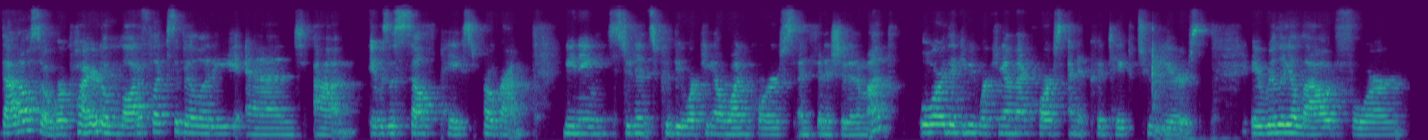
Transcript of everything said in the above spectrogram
that also required a lot of flexibility and um, it was a self-paced program meaning students could be working on one course and finish it in a month or they could be working on that course and it could take two years it really allowed for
